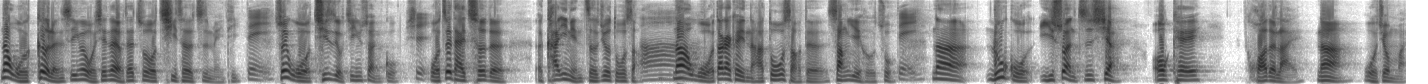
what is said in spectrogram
那我个人是因为我现在有在做汽车的自媒体，对，所以我其实有精算过，是。我这台车的呃开一年折旧多少啊？那我大概可以拿多少的商业合作？对，那如果一算之下，OK，划得来，那我就买，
